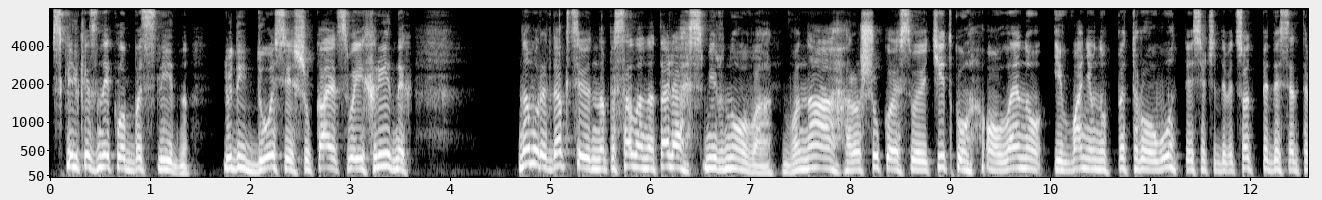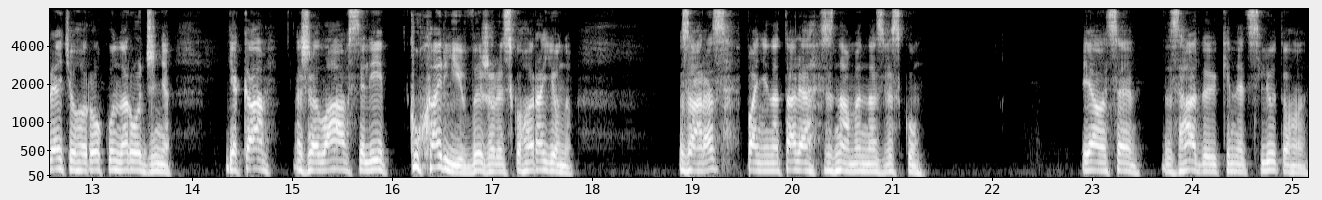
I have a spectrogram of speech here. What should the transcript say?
скільки зникло безслідно? Люди досі шукають своїх рідних. Нам у редакцію написала Наталя Смірнова. Вона розшукує свою тітку Олену Іванівну Петрову 1953 року народження, яка жила в селі Кухарі Вижгородського району. Зараз пані Наталя з нами на зв'язку. Я оце згадую кінець лютого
